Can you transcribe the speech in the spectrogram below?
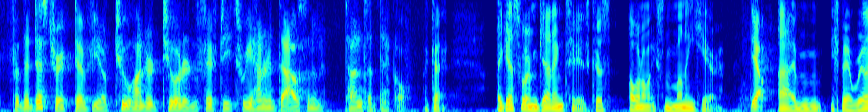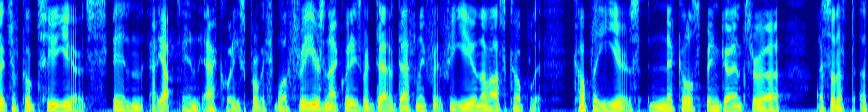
for the district of, you know, 200, 250, 300,000 tons of nickel. Okay. I guess what I'm getting to is because I want to make some money here. Yeah. Um, it's been a really difficult two years in yep. in equities, probably well three years in equities, but de- definitely for, for you in the last couple of, couple of years. Nickel's been going through a, a sort of a,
